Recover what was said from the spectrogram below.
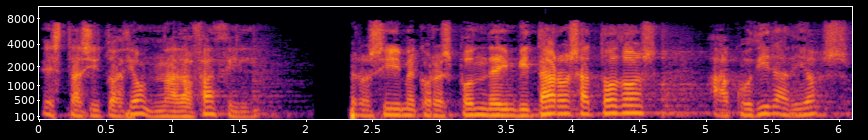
esta situación, nada fácil. Pero sí me corresponde invitaros a todos a acudir a Dios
